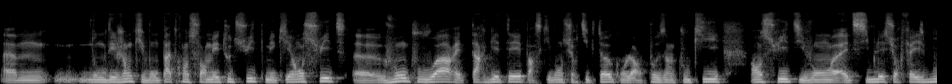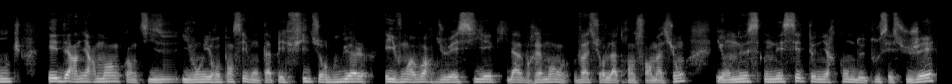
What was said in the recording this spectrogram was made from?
donc des gens qui vont pas transformer tout de suite, mais qui ensuite vont pouvoir être targetés parce qu'ils vont sur TikTok, on leur pose un cookie, ensuite ils vont être ciblés sur Facebook, et dernièrement, quand ils, vont y repenser, ils vont taper feed sur Google et ils vont avoir du SIA qui là vraiment va sur de la transformation. Et on essaie de tenir compte de tous ces sujets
